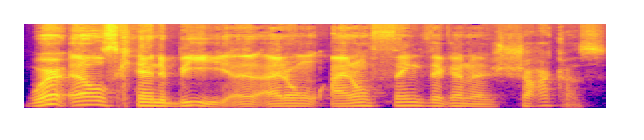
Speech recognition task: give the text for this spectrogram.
Where else can it be? I, I don't I don't think they're gonna shock us.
